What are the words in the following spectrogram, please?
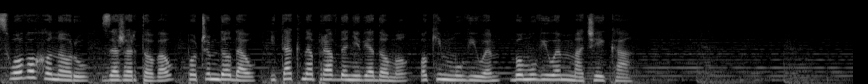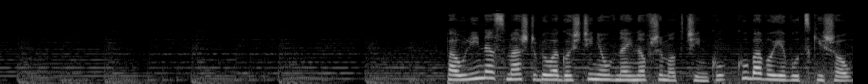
Słowo honoru, zażartował, po czym dodał, i tak naprawdę nie wiadomo, o kim mówiłem, bo mówiłem Maciej K. Paulina Smaszcz była gościnią w najnowszym odcinku Kuba Wojewódzki Show,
